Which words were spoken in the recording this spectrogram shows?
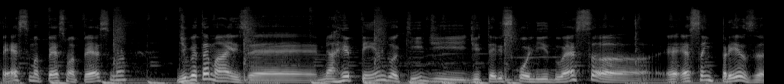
Péssima, péssima, péssima. Digo até mais, é... me arrependo aqui de, de ter escolhido essa, essa empresa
